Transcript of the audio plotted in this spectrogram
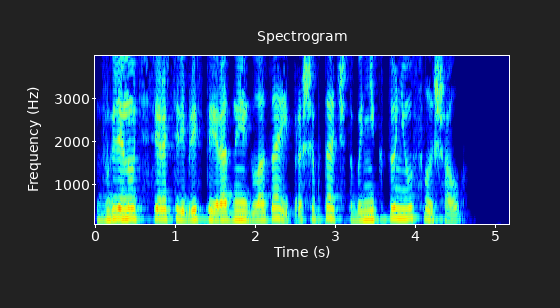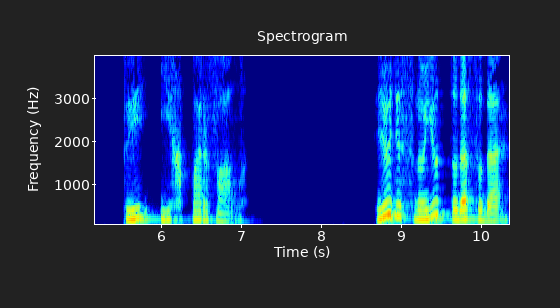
Взглянуть в серо-серебристые родные глаза и прошептать, чтобы никто не услышал. «Ты их порвал». Люди снуют туда-сюда.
